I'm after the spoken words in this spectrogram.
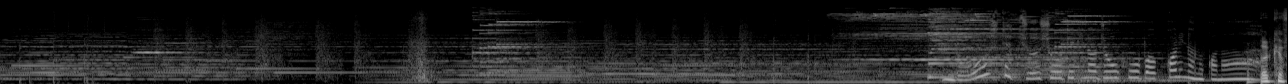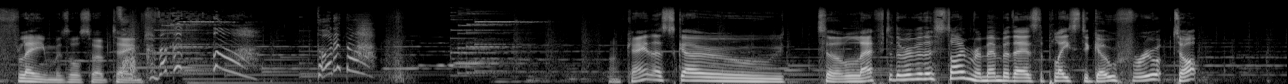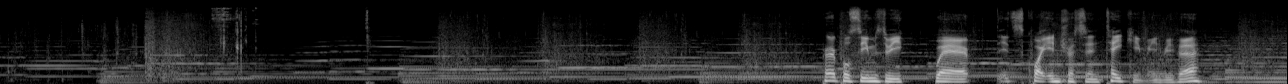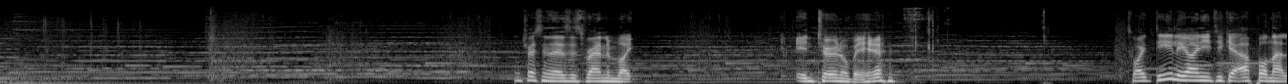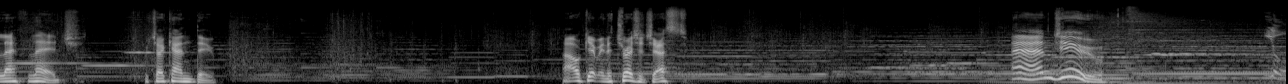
ばっかりなのかな Book of Flame was also obtained. 取れた Okay, let's go to the left of the river this time. Remember, there's the place to go through up top. Purple seems to be where it's quite interested in taking me, to be fair. Interesting there's this random, like, internal bit here. So ideally I need to get up on that left ledge, which I can do. That'll get me the treasure chest. And you! よ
